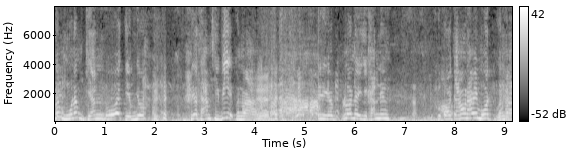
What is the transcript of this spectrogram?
น้ำหูน้ำเขียนโอ้ยเต็มอยู่เรียกสามชีวิเพิ่นว่านี่ครับรถได้อีกคันหนึง ออกจากห้องน้ำไม่หมดเพิ่นว่า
